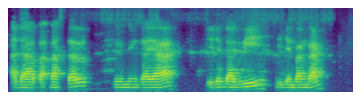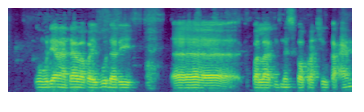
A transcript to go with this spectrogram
Ada Pak Baster, bimbing saya di Dagri, di Jenbangga. Kemudian ada Bapak Ibu dari eh, Kepala Dinas Koperasi UKM,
